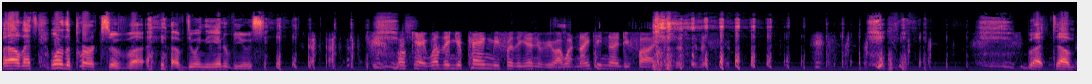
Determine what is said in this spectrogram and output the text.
well, that's one of the perks of uh, of doing the interviews. okay, well then you're paying me for the interview. I want 1995 for this interview. but um,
